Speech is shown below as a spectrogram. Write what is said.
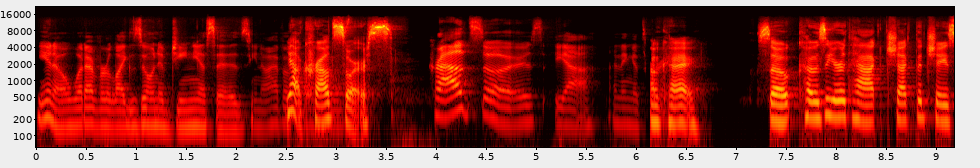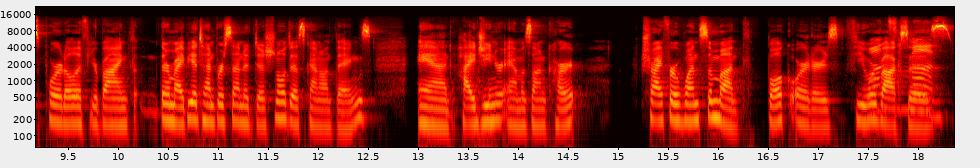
you know, whatever like zone of genius is. You know, I have a Yeah, crowdsource. crowdsource. Yeah, I think it's great. Okay. So, Cozy Earth Hack, check the Chase portal if you're buying. There might be a 10% additional discount on things. And hygiene your Amazon cart. Try for once a month, bulk orders, fewer Once boxes.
